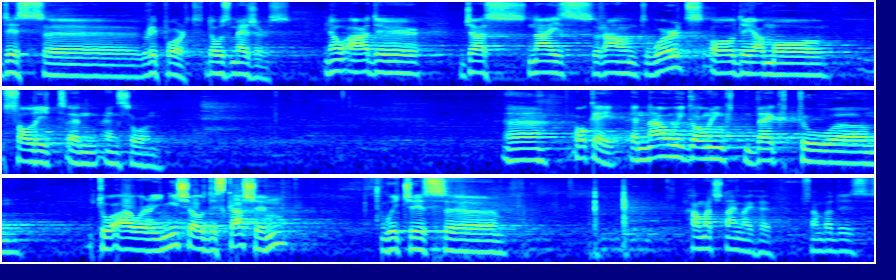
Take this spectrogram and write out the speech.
this uh, report, those measures. You know, are there just nice round words or they are more solid and, and so on. Uh, okay, and now we're going back to, um, to our initial discussion, which is uh, how much time I have? Somebody's.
